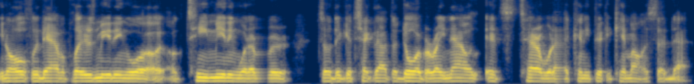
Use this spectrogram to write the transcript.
You know, hopefully they have a players meeting or a, a team meeting, whatever, so they get checked out the door. But right now, it's terrible that Kenny Pickett came out and said that.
